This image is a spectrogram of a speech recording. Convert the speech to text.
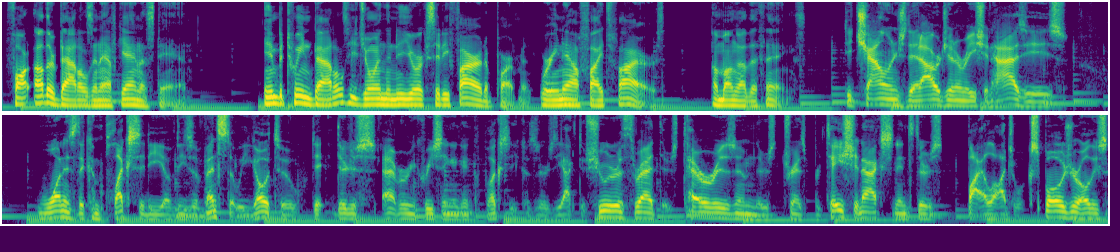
fought other battles in Afghanistan. In between battles, he joined the New York City Fire Department, where he now fights fires, among other things. The challenge that our generation has is one is the complexity of these events that we go to. They're just ever increasing in complexity because there's the active shooter threat, there's terrorism, there's transportation accidents, there's biological exposure, all these.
